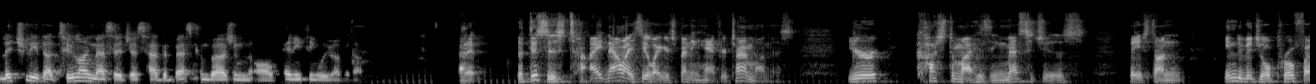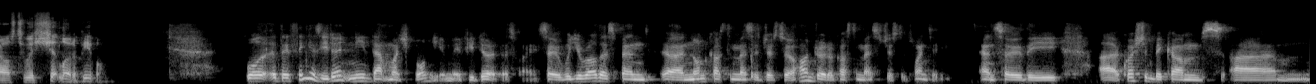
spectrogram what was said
Literally, that two line message has had the best conversion of anything we've ever done. Got it. But this is t- now I see why you're spending half your time on this. You're customizing messages based on individual profiles to a shitload of people. Well, the thing is, you don't need that much volume if you do it this way. So, would you rather spend uh, non-custom messages to 100 or custom messages to 20? And so the uh, question becomes, um,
